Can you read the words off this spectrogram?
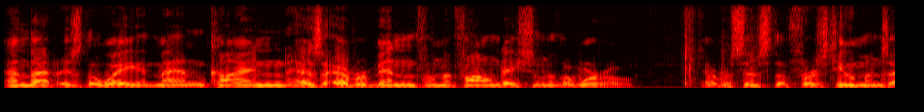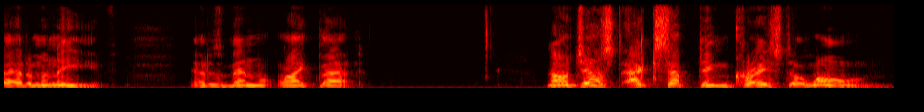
And that is the way mankind has ever been from the foundation of the world, ever since the first humans, Adam and Eve. It has been like that. Now, just accepting Christ alone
